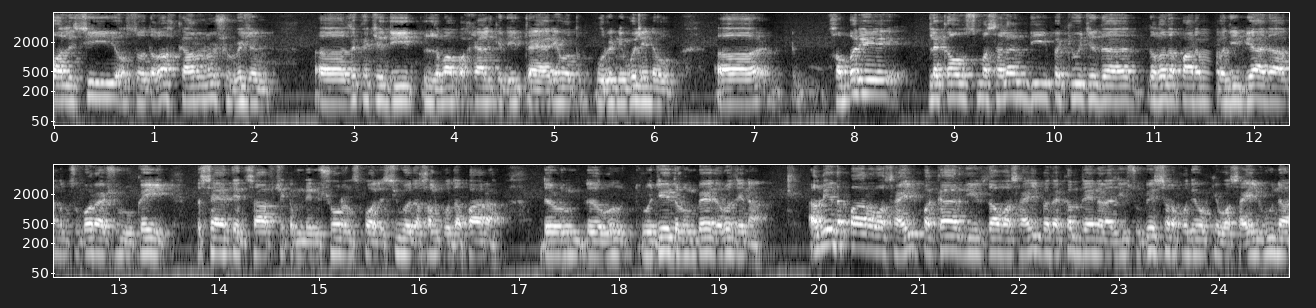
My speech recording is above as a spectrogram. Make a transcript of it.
پالیسی او څه دغه کارونه شو ویژن ځکه چې دی زما په خیال کې دی تیاری او پوره نیولې نو خبره لکه اوس مثلا دی پکې چې د دغه لپاره بدی بیا د منصوبه را شروع کړي د صحت انصاف چې کوم د انشورنس پالیسی و د خلکو د لپاره د روجې د لومبه دروځنه هغه د پاره وسایل پکار دي دا وسایل به د کم ځای نه راځي صوبې سره خو دی وخت وسایل ونه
